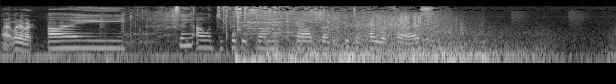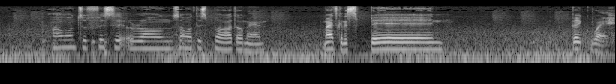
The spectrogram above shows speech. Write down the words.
Alright, whatever. I think I want to visit some parts on the Brittle Hollow first. I want to visit around some of this part. Oh man. Mine's gonna spin. Big way.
